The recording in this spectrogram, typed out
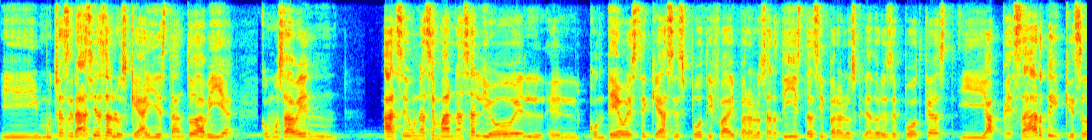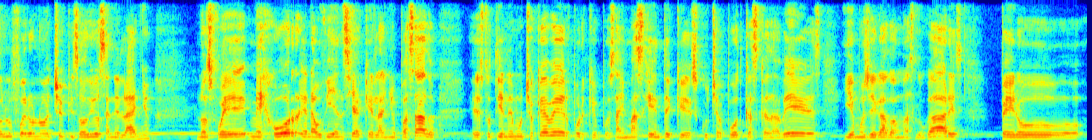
Y muchas gracias a los que ahí están todavía. Como saben, hace una semana salió el, conteo este que hace Spotify para los artistas y para los creadores de podcast. Y a pesar de que solo fueron ocho episodios en el año, nos fue mejor en audiencia que el año pasado. Esto tiene mucho que ver porque pues hay más gente que escucha podcast cada vez y hemos llegado a más lugares, pero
